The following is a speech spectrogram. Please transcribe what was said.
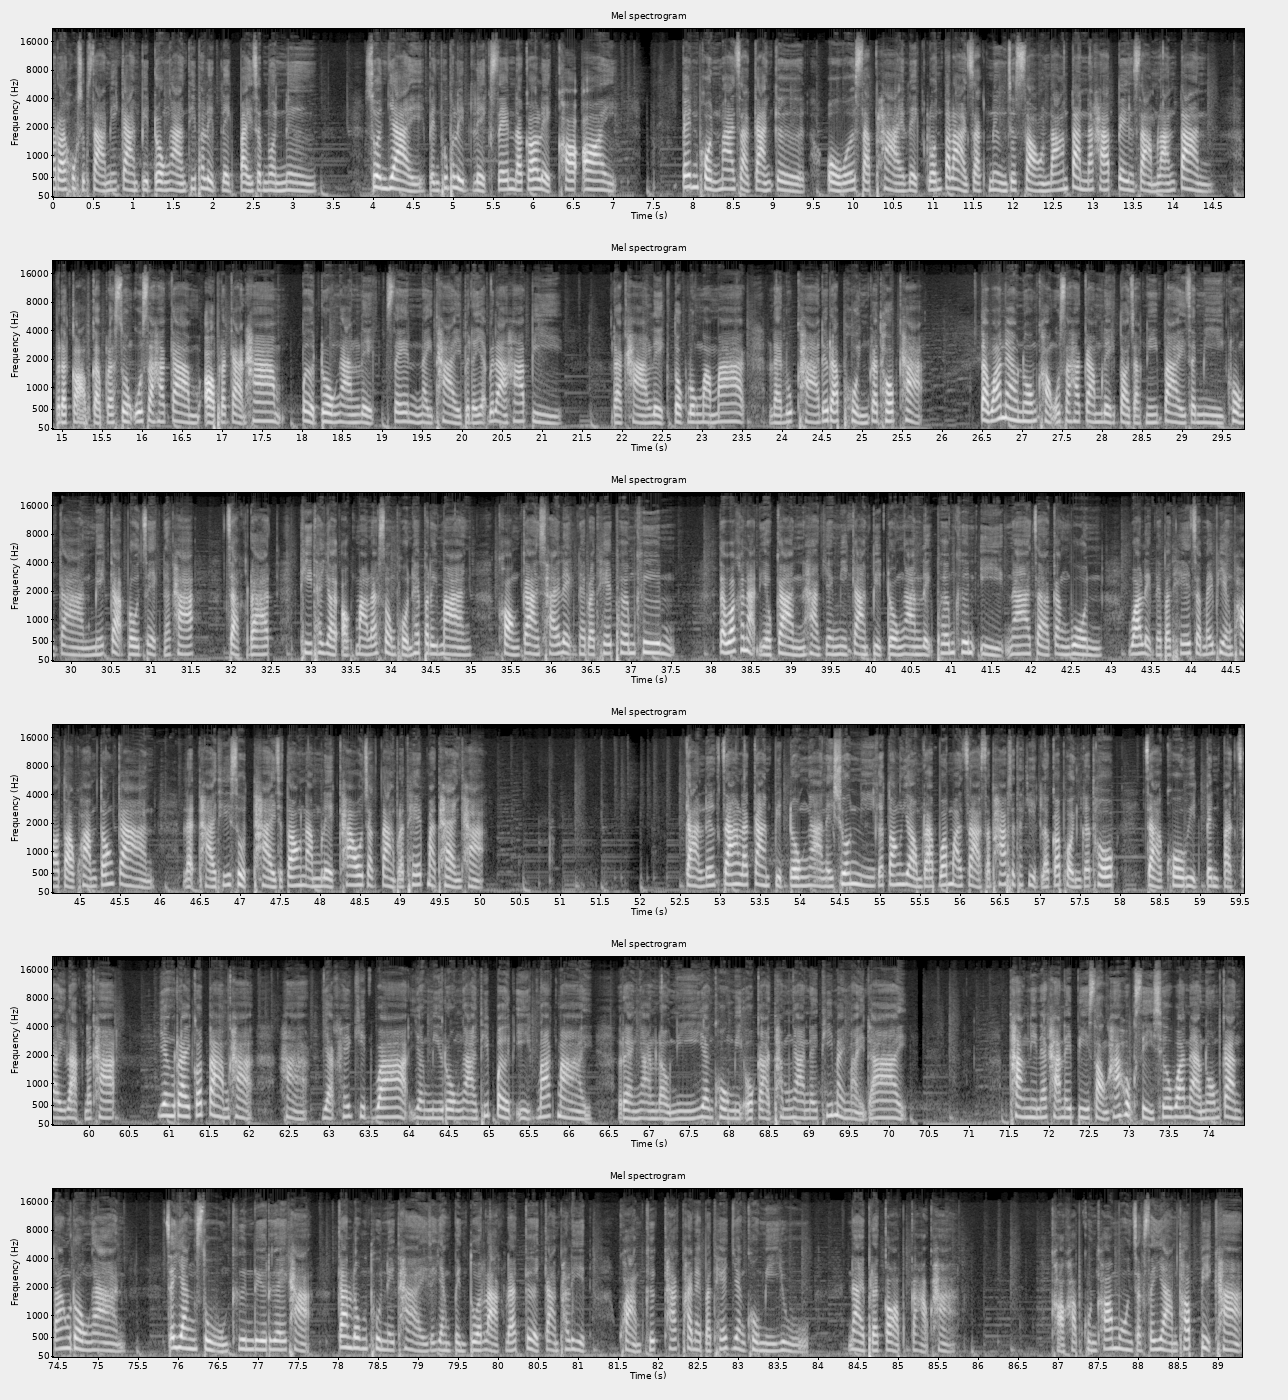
2563 มีการปิดโรงงานที่ผลิตเหล็กไปจำนวนหนึ่ง ส่วนใหญ่เป็นผู้ผลิตเหล็กเส้นแล้วก็เหล็กข้ออ้อยเป็นผลมาจากการเกิดโอเวอร์ซัพพลายเหล็กล้นตลาดจาก 1.2 ล้านตันนะคะ เป็น 3 ล้านตัน ประกอบกับกระทรวงอุตสาหกรรม ออกประกาศห้าม เปิดโรงงานเหล็กเส้นในไทยเป็นระยะเวลา 5 ปี ราคาเหล็กตกลงมามาก และลูกค้าได้รับผลกระทบค่ะ แต่ว่าแนวโน้มของอุตสาหกรรมเหล็กต่อจากนี้ไปจะมีโครงการเมกะโปรเจกต์นะคะจากรัฐที่ทยอยออกมาและส่งผลให้ปริมาณของการใช้เหล็กในประเทศเพิ่มขึ้น แต่ว่าขณะเดียวกันหากยังมีการปิดโรงงานเหล็กเพิ่มขึ้นอีก น่าจะกังวล ว่าเหล็กในประเทศจะไม่เพียงพอต่อความต้องการ และท้ายที่สุดไทยจะต้องนำเหล็กเข้าจากต่างประเทศมาแทนค่ะ การเลิกจ้างและการปิดโรงงานในช่วงนี้ก็ต้องยอมรับว่ามาจากสภาพเศรษฐกิจแล้วก็ผลกระทบ จากโควิด เป็นปัจจัยหลักนะคะ อย่างไรก็ตามค่ะ หากอยากให้คิดว่ายังมีโรงงานที่เปิดอีกมากมาย แรงงานเหล่านี้ยังคงมีโอกาสทำงานในที่ใหม่ ๆ ได้ทางนี้นะคะในปี 2564 เชื่อว่าแนวโน้มการตั้งโรงงาน จะยังสูงขึ้นเรื่อยๆ ค่ะ การลงทุนในไทยจะยังเป็นตัวหลักและเกิดการผลิต ความคึกคักภายในประเทศยังคงมีอยู่ นายประกอบกล่าวค่ะ ขอขอบคุณข้อมูลจากสยามท็อปปิกค่ะ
